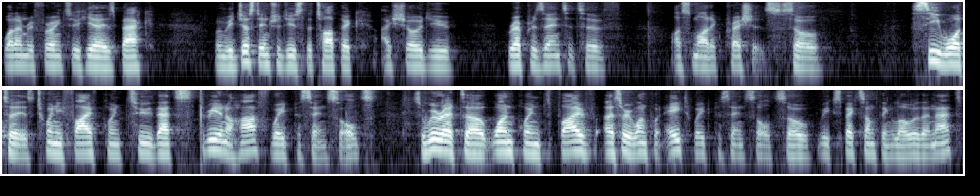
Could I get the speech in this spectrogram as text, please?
what I'm referring to here is back when we just introduced the topic, I showed you representative osmotic pressures. So seawater is 25.2, that's three and a half weight percent salts. So we're at uh, 1.5, uh, sorry, 1.8 weight percent salt, so we expect something lower than that,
